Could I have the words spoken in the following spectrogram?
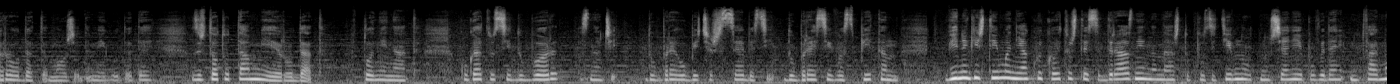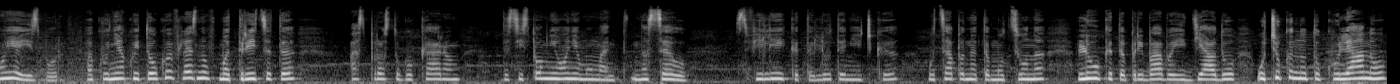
родата може да ми го даде, защото там ми е родата планината. Когато си добър, значи добре обичаш себе си, добре си възпитан. Винаги ще има някой, който ще се дразни на нашето позитивно отношение и поведение. Но това е моя избор. Ако някой толкова е влезнал в матрицата, аз просто го карам да си спомни оня момент на село. С филийката, лютеничка, отцапаната муцуна, люлката при баба и дядо, очуканото коляно,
